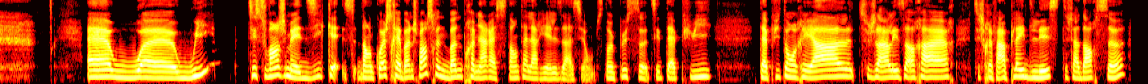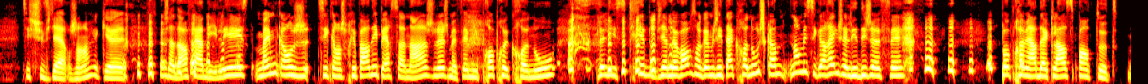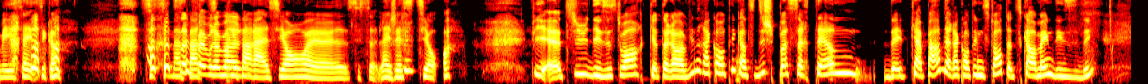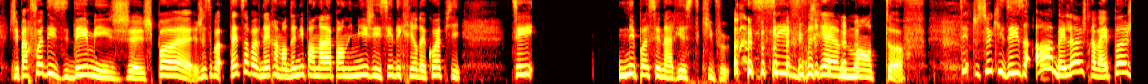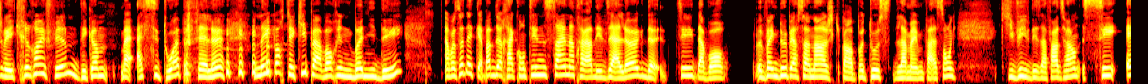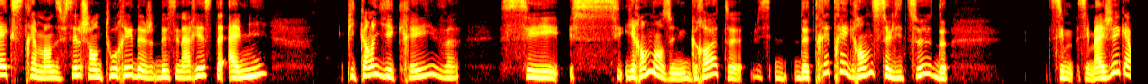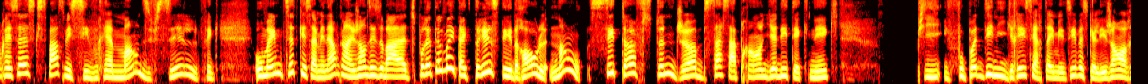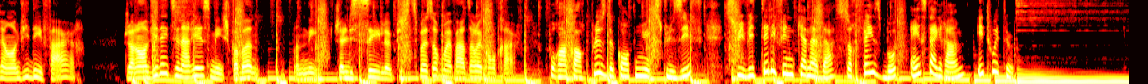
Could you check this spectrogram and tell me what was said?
Euh, ouais, oui. Tu sais, souvent, je me dis que dans quoi je serais bonne. Je pense que je serais une bonne première assistante à la réalisation. C'est un peu ça. Tu sais, t'appuies, t'appuies ton réal, tu gères les horaires. Tu sais, je faire plein de listes. J'adore ça. Tu sais, je suis vierge, hein, fait que j'adore faire des listes. Même quand je, tu sais, quand je prépare des personnages, là, je me fais mes propres chronos. Puis Là, les scripts viennent me voir, ils sont comme, j'ai ta chrono. Je suis comme, non, mais c'est correct, je l'ai déjà fait. Pas première de classe, pas en tout. Mais c'est comme... C'est ma Ça fait vraiment préparation, euh, c'est ça, la gestion. Puis as-tu des histoires que tu aurais envie de raconter? Quand tu dis je suis pas certaine d'être capable de raconter une histoire, as-tu quand même des idées? J'ai parfois des idées, mais je, je suis pas, euh, je sais pas. Peut-être ça va venir à un moment donné pendant la pandémie. J'ai essayé d'écrire de quoi, puis tu sais, n'est pas scénariste qui veut. C'est vraiment tough. Tu sais, tous ceux qui disent ah ben là je travaille pas, je vais écrire un film. T'es comme ben assis-toi puis fais-le. N'importe qui peut avoir une bonne idée. Après ça, d'être capable de raconter une scène à travers des dialogues, de, tu sais, d'avoir 22 personnages qui parlent pas tous de la même façon, qui vivent des affaires différentes, c'est extrêmement difficile. Je suis entourée de, scénaristes amis, puis quand ils écrivent, c'est, ils rentrent dans une grotte de très très grande solitude. C'est, magique après ça ce qui se passe, mais c'est vraiment difficile. Au même titre que ça m'énerve quand les gens disent bah tu pourrais tellement être actrice, t'es drôle. Non, c'est tough, c'est une job, ça s'apprend, il y a des techniques. Puis il faut pas dénigrer certains métiers parce que les gens auraient envie d'y faire. J'aurais envie d'être scénariste, mais je suis pas bonne. Je le sais, là. Puis je dis pas ça pour me faire dire le contraire. Pour encore plus de contenu exclusif, suivez Téléfilm Canada sur Facebook, Instagram et Twitter.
